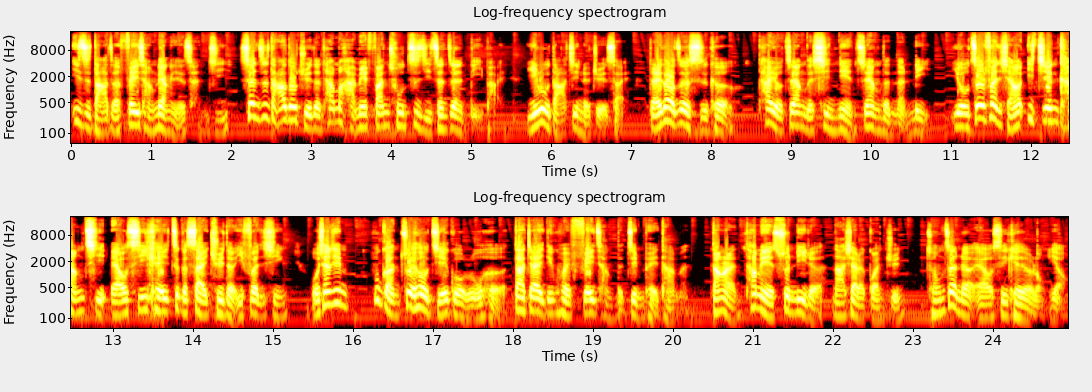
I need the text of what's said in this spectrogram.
一直打着非常亮眼的成绩，甚至大家都觉得他们还没翻出自己真正的底牌，一路打进了决赛。来到这个时刻，他有这样的信念，这样的能力，有这份想要一肩扛起 LCK 这个赛区的一份心。我相信，不管最后结果如何，大家一定会非常的敬佩他们。当然，他们也顺利的拿下了冠军，重振了 LCK 的荣耀。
